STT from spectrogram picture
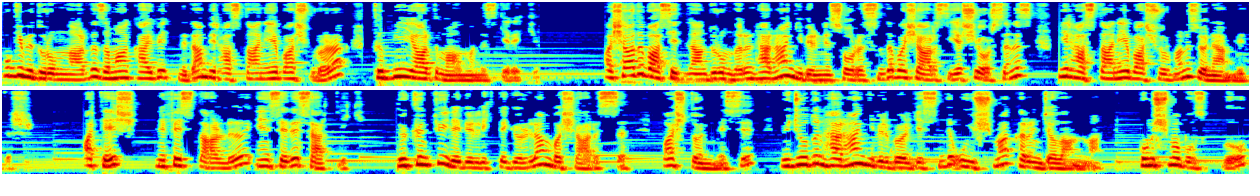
Bu gibi durumlarda zaman kaybetmeden bir hastaneye başvurarak tıbbi yardım almanız gerekir. Aşağıda bahsedilen durumların herhangi birinin sonrasında baş ağrısı yaşıyorsanız bir hastaneye başvurmanız önemlidir. Ateş, nefes darlığı, ensede sertlik, döküntü ile birlikte görülen baş ağrısı, baş dönmesi, vücudun herhangi bir bölgesinde uyuşma, karıncalanma, konuşma bozukluğu,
